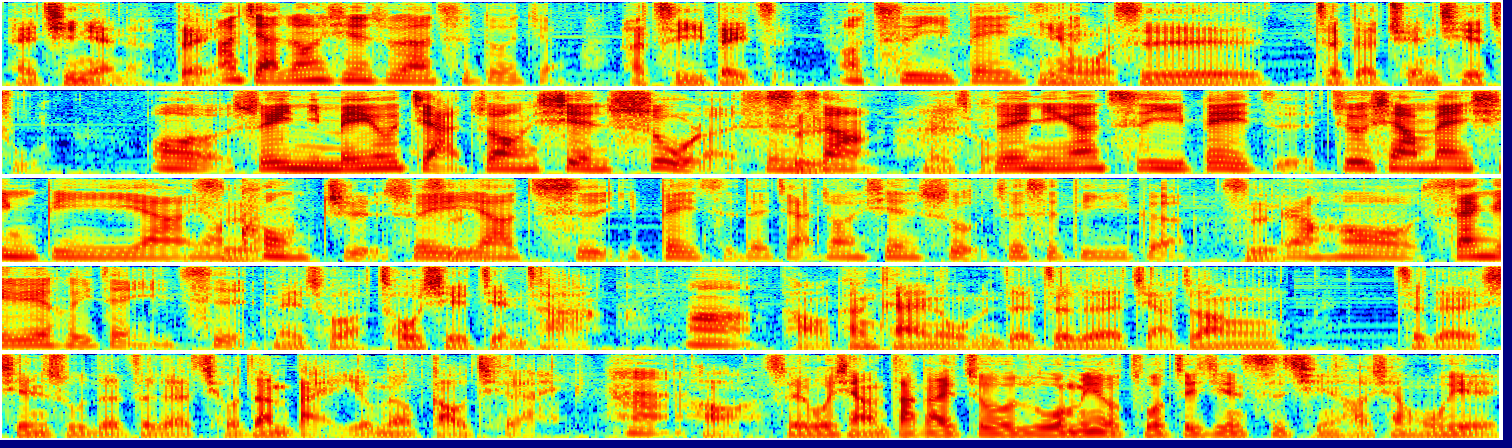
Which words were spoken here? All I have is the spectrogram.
哎，七年了，对啊，甲状腺素要吃多久？啊，吃一辈子哦，吃一辈子，因为我是这个全切除。哦，所以你没有甲状腺素了身上，没错。所以你要吃一辈子，就像慢性病一样要控制，所以要吃一辈子的甲状腺素，这是第一个。是，然后三个月回诊一次，没错，抽血检查，嗯，好，看看我们的这个甲状这个腺素的这个球蛋白有没有高起来。哈，好，所以我想大概就如果没有做这件事情，好像我也。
